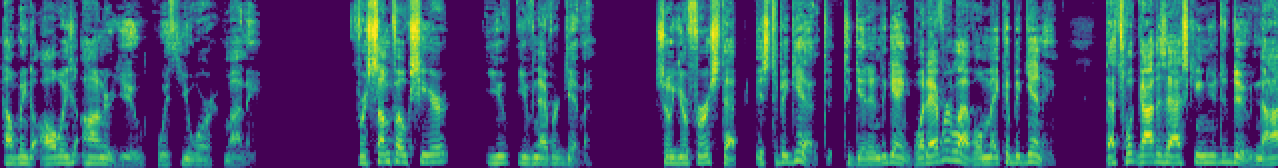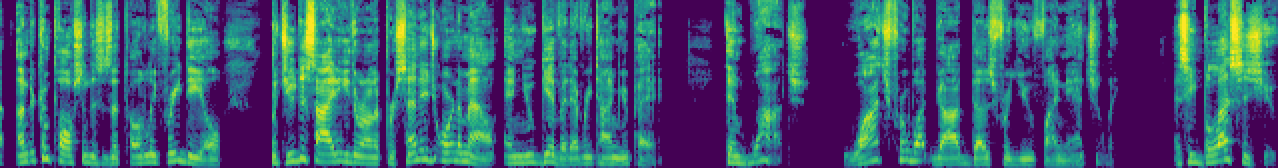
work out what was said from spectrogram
Help me to always honor you with your money. For some folks here, you, you've never given. So your first step is to begin, to, to get in the game. Whatever level, make a beginning. That's what God is asking you to do, not under compulsion. This is a totally free deal, but you decide either on a percentage or an amount and you give it every time you pay. Then watch Watch for what God does for you financially. As He blesses you,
